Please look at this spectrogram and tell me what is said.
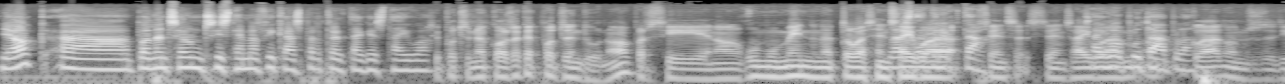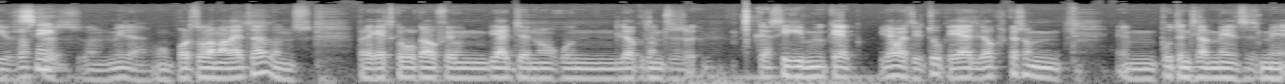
lloc uh, poden ser un sistema eficaç per tractar aquesta aigua. Sí, pot ser una cosa que et pots endur, no? Per si en algun moment et trobes sense aigua... Sense, sense aigua, aigua potable. Clar, doncs dius, Sí. ostres, doncs mira, ho porto la maleta, doncs per aquells que vulgueu fer un viatge en algun lloc, doncs que sigui, que ja ho has dit tu, que hi ha llocs que són potencialment, me,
